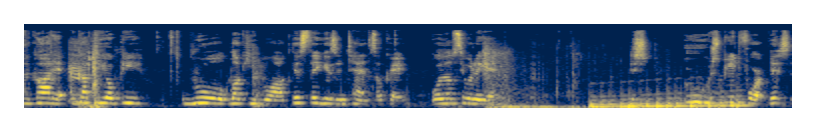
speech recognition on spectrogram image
I got it. I got the OP rule lucky block. This thing is intense. Okay. Well, let's see what I get. This ooh speed four. This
